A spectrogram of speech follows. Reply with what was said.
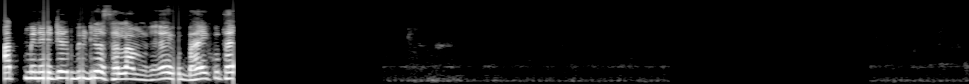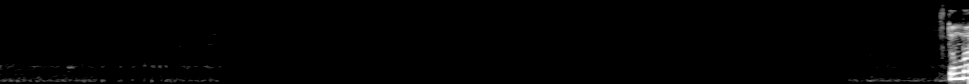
আট মিনিটের ভিডিও ছাড়লাম। ভাই কোথায়? তুমি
